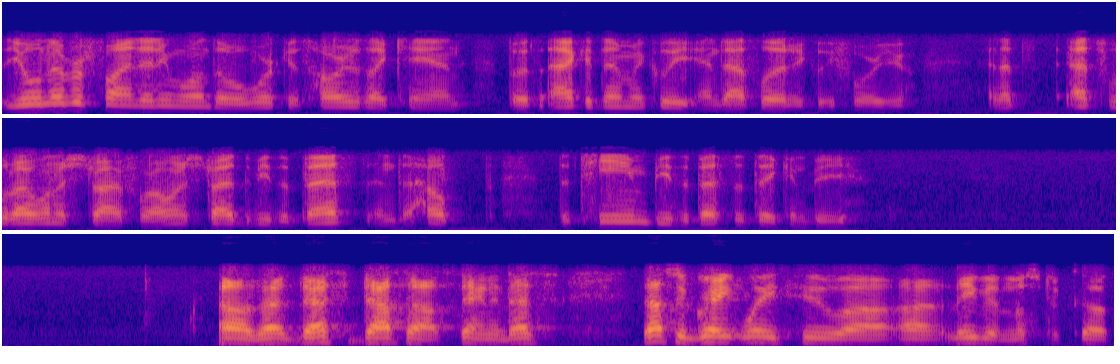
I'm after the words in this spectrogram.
you'll never find anyone that will work as hard as I can, both academically and athletically for you. And that's that's what I want to strive for. I want to strive to be the best and to help the team be the best that they can be. Oh, that, that's that's outstanding. That's that's a great way to uh, uh, leave it, Mr. Cook.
